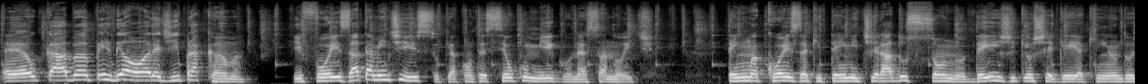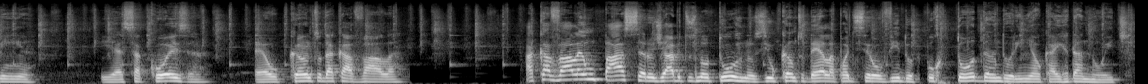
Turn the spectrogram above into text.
é o caba perder a hora de ir pra cama. E foi exatamente isso que aconteceu comigo nessa noite. Tem uma coisa que tem me tirado o sono desde que eu cheguei aqui em Andorinha. E essa coisa é o canto da cavala. A cavala é um pássaro de hábitos noturnos e o canto dela pode ser ouvido por toda Andorinha ao cair da noite.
